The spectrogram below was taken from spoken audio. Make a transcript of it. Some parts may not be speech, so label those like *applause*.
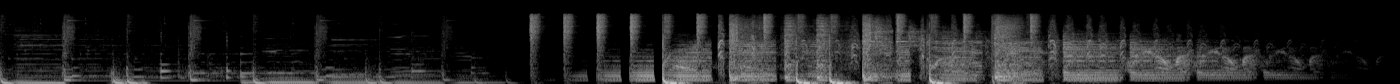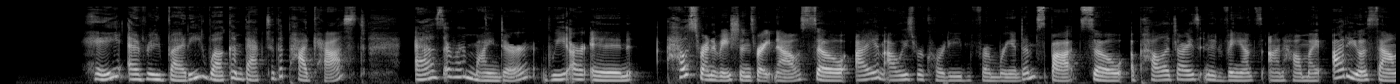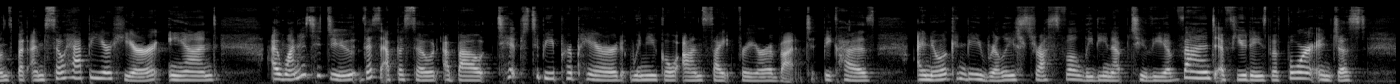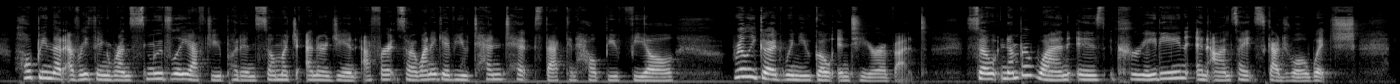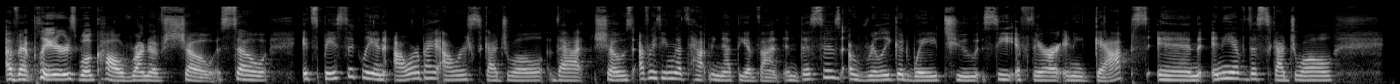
Hey, everybody, welcome back to the podcast. As a reminder, we are in house renovations right now, so I am always recording from random spots. So, apologize in advance on how my audio sounds, but I'm so happy you're here. And I wanted to do this episode about tips to be prepared when you go on site for your event because I know it can be really stressful leading up to the event a few days before and just hoping that everything runs smoothly after you put in so much energy and effort. So, I want to give you 10 tips that can help you feel really good when you go into your event. So, number one is creating an on site schedule, which event planners will call run of show. So, it's basically an hour by hour schedule that shows everything that's happening at the event. And this is a really good way to see if there are any gaps in any of the schedule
